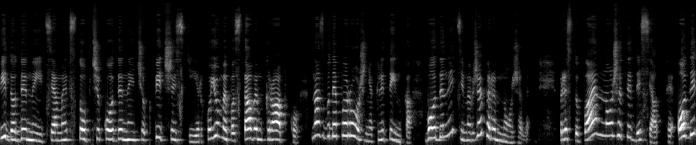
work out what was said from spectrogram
під одиницями, в стопчику одиничок, під шестіркою ми поставимо крапку. У нас буде порожня клітинка, бо одиниці ми вже перемножили. Приступаємо множити десятки. 1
